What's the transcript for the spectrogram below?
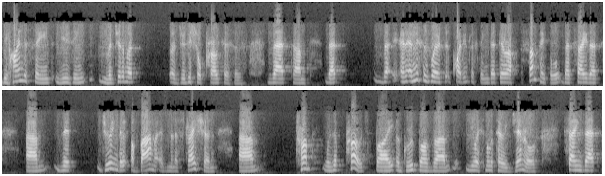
behind the scenes using legitimate uh, judicial processes that um, that that and, and, this is where it's quite interesting that there are some people that say that um, that during the Obama administration, um, Trump was approached by a group of um, U.S. military generals saying that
